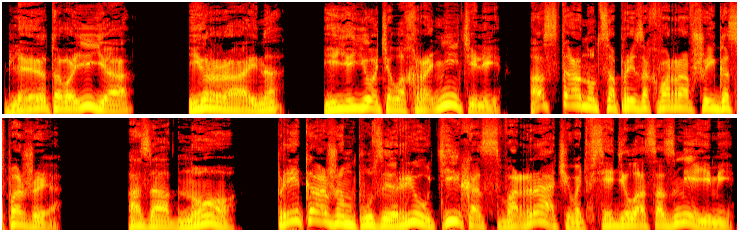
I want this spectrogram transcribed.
Для этого и я, и Райна, и ее телохранители останутся при захворавшей госпоже. А заодно прикажем пузырю тихо сворачивать все дела со змеями,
